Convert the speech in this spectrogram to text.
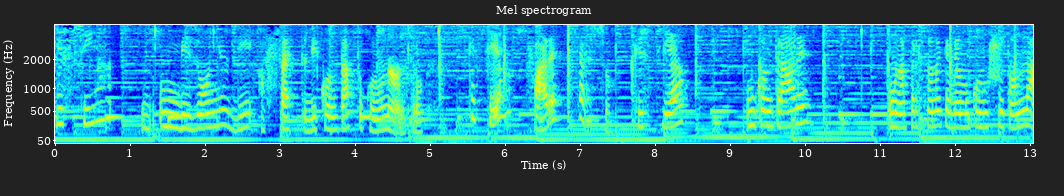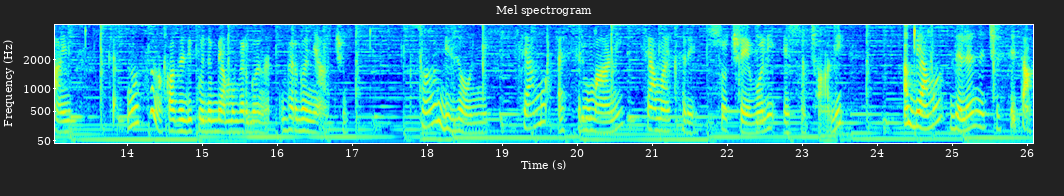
che sia un bisogno di affetto, di contatto con un altro che sia fare sesso, che sia incontrare una persona che abbiamo conosciuto online. Cioè, non sono cose di cui dobbiamo vergogna- vergognarci, sono bisogni. Siamo esseri umani, siamo esseri socievoli e sociali, abbiamo delle necessità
